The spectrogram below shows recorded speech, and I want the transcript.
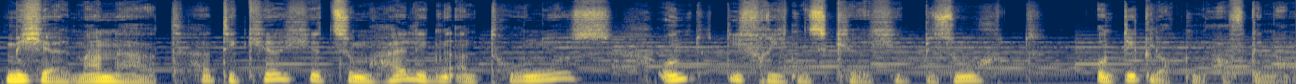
Michael Mannhardt hat die Kirche zum heiligen Antonius und die Friedenskirche besucht und die Glocken aufgenommen.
